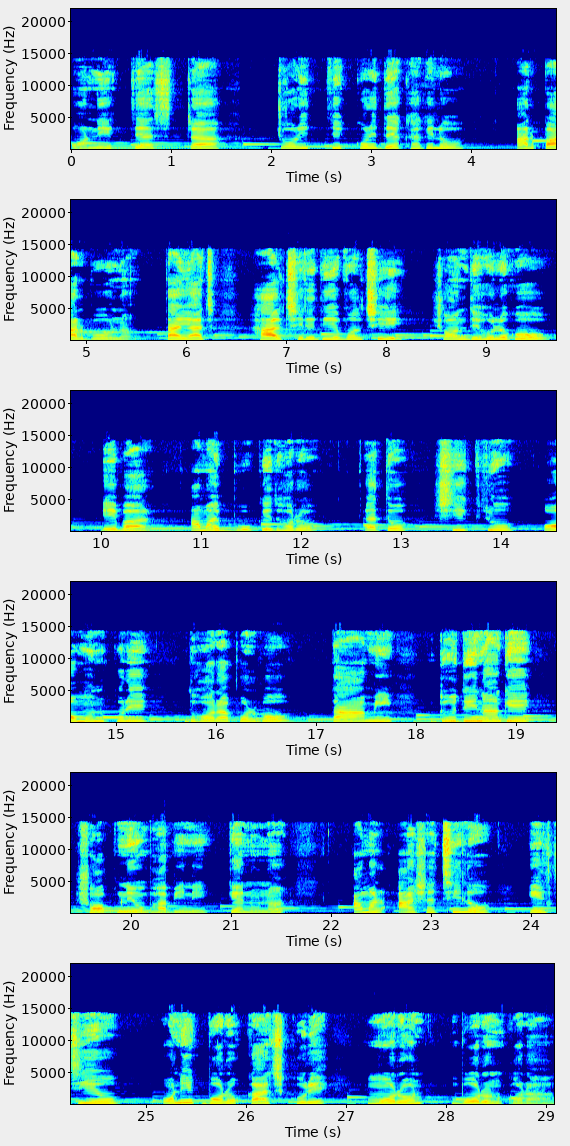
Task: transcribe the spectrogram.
অনেক চেষ্টা চরিত্রিক করে দেখা গেল, আর পারব না। তাই আজ হাল ছেড়ে দিয়ে বলছি, সন্দেহ হলো গো, এবার আমায় বুকে ধরো। এত শীঘ্র অমন করে ধরা পড়ব, তা আমি দুদিন আগে স্বপ্নেও ভাবিনি। কেননা আমার আশা ছিল এর চেয়েও অনেক বড় কাজ করে মরণ বরণ করা।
